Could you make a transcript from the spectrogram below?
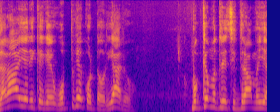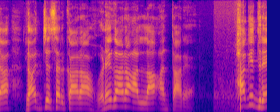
ದರ ಏರಿಕೆಗೆ ಒಪ್ಪಿಗೆ ಕೊಟ್ಟವರು ಯಾರು? ಮುಖ್ಯಮಂತ್ರಿ ಸಿದ್ದರಾಮಯ್ಯ, ರಾಜ್ಯ ಸರ್ಕಾರ ಹೊಣೆಗಾರ ಅಲ್ಲ ಅಂತಾರೆ. ಹಾಗಿದ್ರೆ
